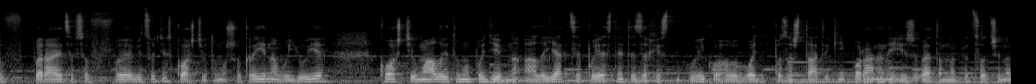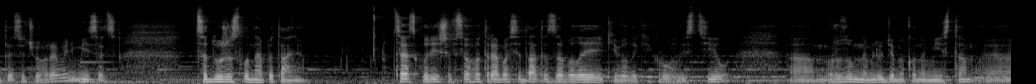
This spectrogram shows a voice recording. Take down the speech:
впирається все в відсутність коштів, тому що країна воює, коштів мало і тому подібне. Але як це пояснити захиснику, якого виводять поза штат, який поранений і живе там на 500 чи на 1000 гривень в місяць? Це дуже складне питання. Це скоріше всього треба сідати за великий великий круглий стіл е, розумним людям, економістам, е,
